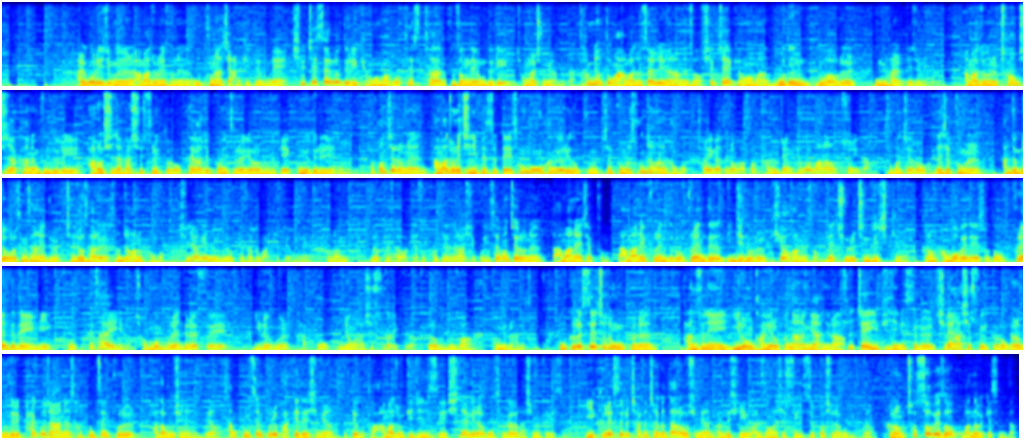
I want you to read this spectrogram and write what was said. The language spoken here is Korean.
알고리즘을 아마존에서는 오픈하지 않기 때문에 실제 셀러들이 경험하고 테스트한 분석 내용들이 정말 중요합니다. 3년 동안 아마존 셀링을 하면서 실제 경험한 모든 노하우를 공유할 예정입니다. 아마존을 처음 시작하는 분들이 바로 시작하실 수 있도록 세 가지 포인트를 여러분들께 공유 드릴 예정입니다. 첫 번째로는 아마존에 진입했을 때 성공 확률이 높은 제품을 선정하는 방법. 저희가 들어가서 경쟁해볼 만한 옵션이다. 두 번째로 내 제품을 안정적으로 생산해줄 제조사를 선정하는 방법. 실력 있는 무역회사도 많기 때문에 그런 무역회사와 계속 컨택을 하시고 세 번째로는 나만의 제품, 나만의 브랜드로 브랜드 인지도를 키워가면서 매출을 증진시키는 그런 방법에 대해서도 브랜드 네임이 곧 회사의 이름, 전문 브랜드로서의 이름을 갖고 운영을 하실 수가 있고요. 여러분들과 공유를 하겠습니다. 본 클래스의 최종 목표는 단순히 이론 강의로 끝나는 게 아니라 실제 이 비즈니스를 실행하실 수 있도록 여러분들이 팔고자 하는 상품 샘플을 받아보시는 건데요. 상품 샘플을 받게 되시면 그때부터 아마존 비즈니스의 시작이라고 생각을 하시면 되겠습니다. 이 클래스를 차근차근 따라오시면 반드시 완성하실 수 있을 것이라고 믿고요. 그럼 첫 수업에서 만나 뵙겠습니다.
